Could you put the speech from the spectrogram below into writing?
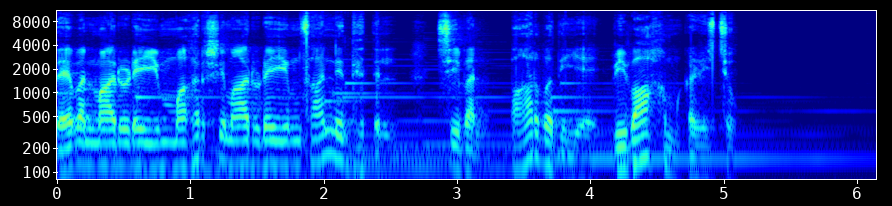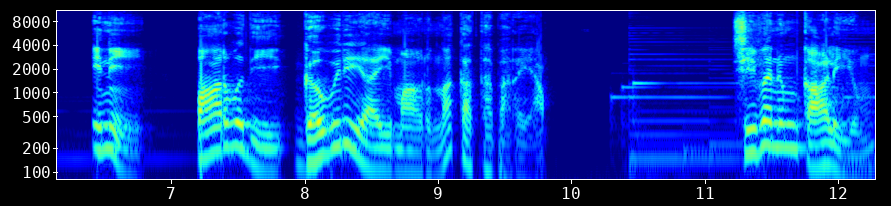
ദേവന്മാരുടെയും മഹർഷിമാരുടെയും സാന്നിധ്യത്തിൽ ശിവൻ പാർവതിയെ വിവാഹം കഴിച്ചു. ഇനി പാർവതി ഗൗരിയായി മാറുന്ന കഥ പറയാം. ശിവനും കാളിയും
